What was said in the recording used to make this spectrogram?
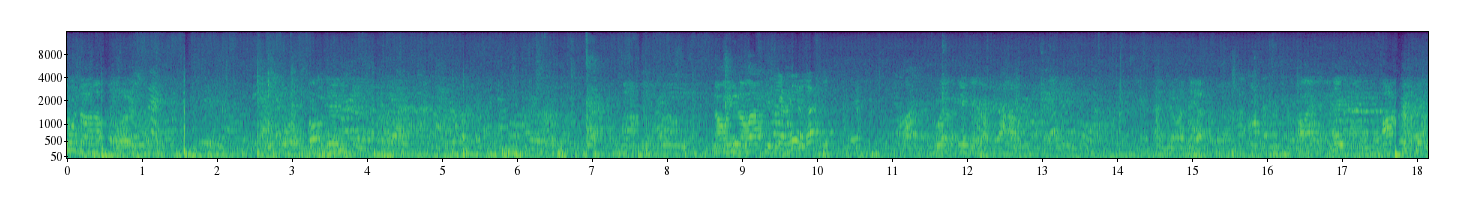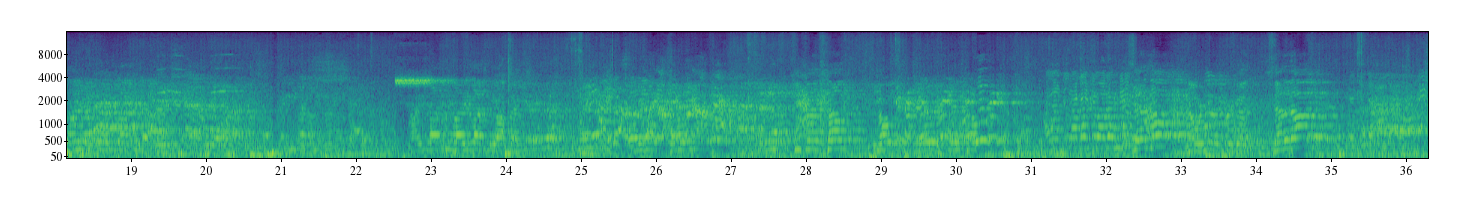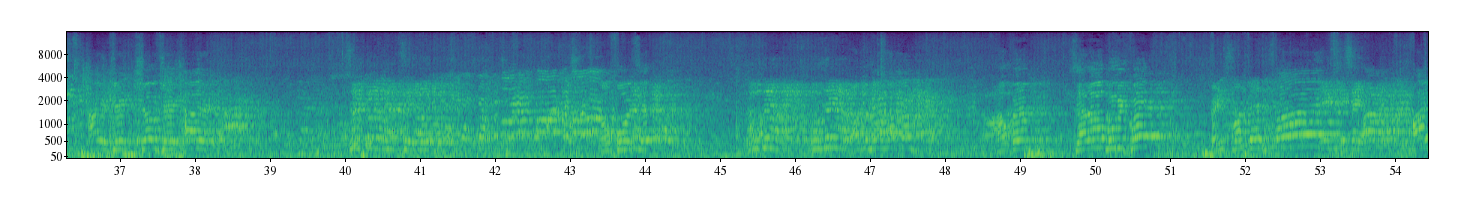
No, we need a lefty. Yeah, we need a lefty. Who has? All right, hey, offense, get lined up right lefty now. Lefty, lefty, offense. Defense come. Nope. I got you, I got you, I got you. Set it up. No, we're good, we're good. Set it up. Higher, Jake. Show Jake. Higher. Don't force it. Hold down. Hold down. Help him out. Help him. Help him. Set. Move it quick. Ready, slump in. Five. Say hi. Five.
